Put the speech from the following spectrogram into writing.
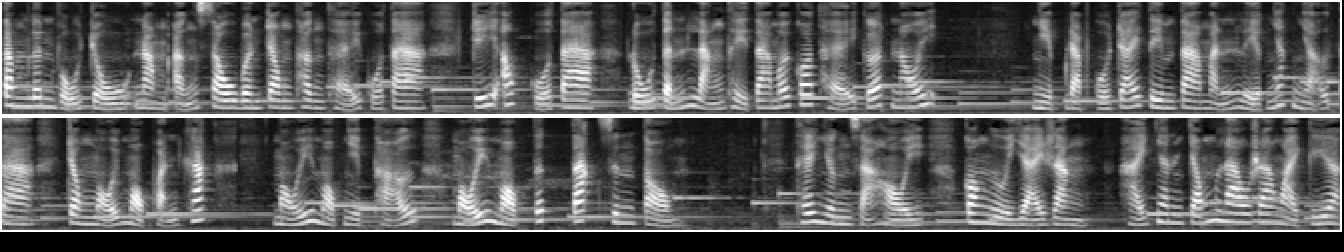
Tâm linh vũ trụ nằm ẩn sâu bên trong thân thể của ta, trí óc của ta, đủ tĩnh lặng thì ta mới có thể kết nối. Nhịp đập của trái tim ta mãnh liệt nhắc nhở ta trong mỗi một khoảnh khắc, mỗi một nhịp thở, mỗi một tích tắc sinh tồn thế nhưng xã hội, con người dạy rằng, hãy nhanh chóng lao ra ngoài kia,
